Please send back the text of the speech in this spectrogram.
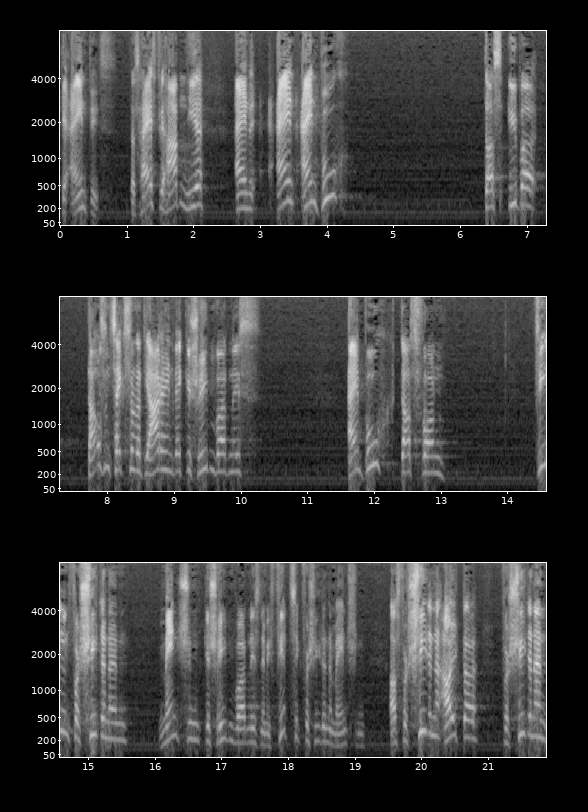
geeint ist. Das heißt, wir haben hier ein, ein, ein Buch, das über 1600 Jahre hinweg geschrieben worden ist. Ein Buch, das von vielen verschiedenen Menschen geschrieben worden ist, nämlich 40 verschiedene Menschen aus verschiedenen Alter, verschiedenen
